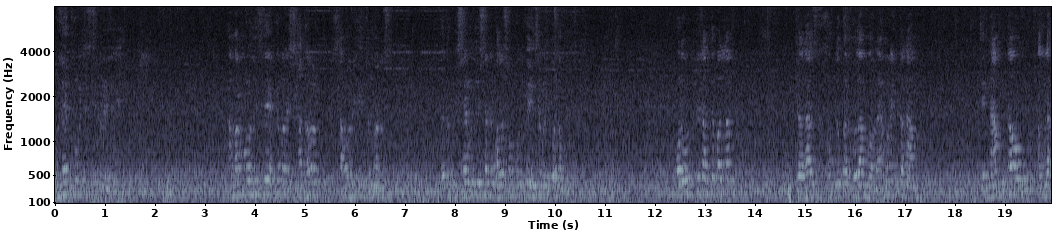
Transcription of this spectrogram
মুজাহিদ কমিটির সেক্রেটারি জেনারেল আমার মনে হয়েছে একেবারে সাধারণ, স্বাভাবিক একজন মানুষ হয়তো সাথে ভালো সম্পর্ক, এই হিসেবে কথা বলছি। পরবর্তীতে জানতে পারলাম জাহাজ খন্দকার গোলাম মাওলা এমন একটা নাম, যে নামটাও আল্লাহ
